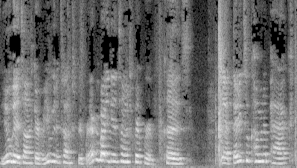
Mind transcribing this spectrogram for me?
you get a tongue scraper you get a tongue scraper everybody get a tongue scraper because yeah 32 come in a pack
